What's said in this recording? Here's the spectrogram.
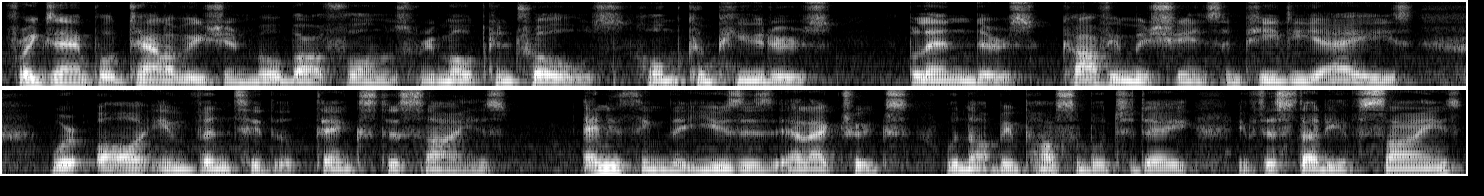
For example, television, mobile phones, remote controls, home computers, blenders, coffee machines, and PDAs were all invented thanks to science. Anything that uses electrics would not be possible today if the study of science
